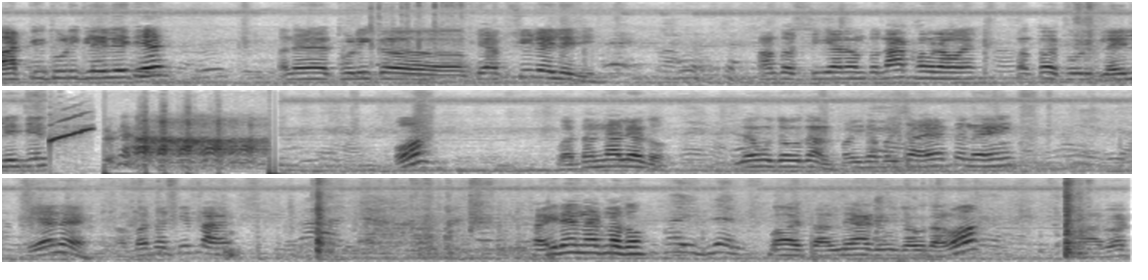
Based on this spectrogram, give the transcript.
બાટલી થોડીક લઈ લેજે અને થોડીક પેપ્સી લઈ લેજે. આમ તો શિયાળામાં તો ના ખવડાવે પણ તો થોડીક લઈ લેજે. હો? વતન ના લેતો? એટલે હું જઉં તાન. પૈસા પૈસા હે કે નહીં? હે ને? બધા કેટલા હે? થઈ રહ્યા ને આટલા તો? બસ ચાલ લે હું જઉં તાન હો. હારું.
